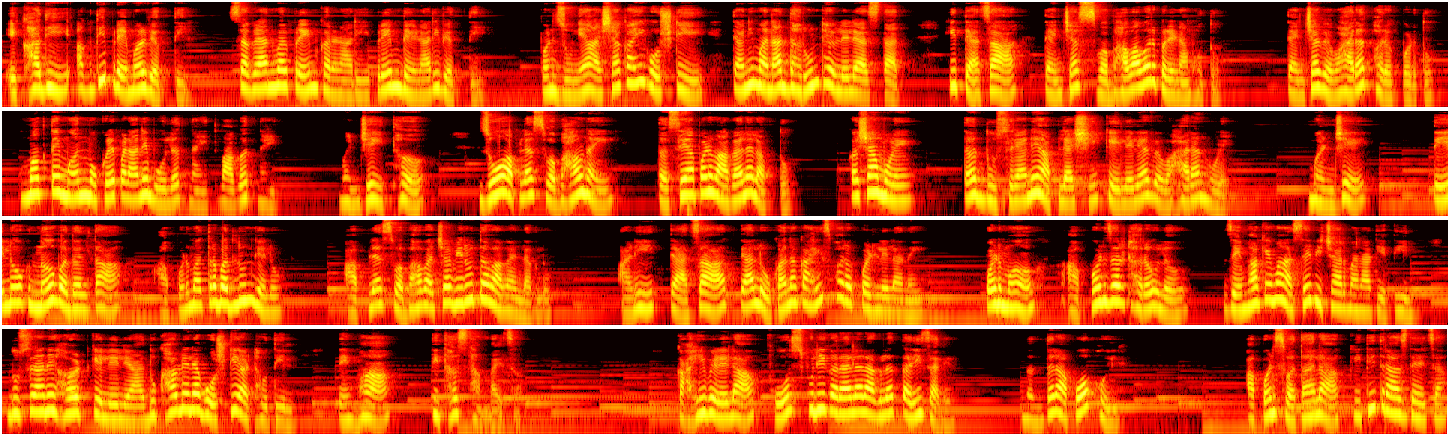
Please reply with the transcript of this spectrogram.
एखादी अगदी प्रेमळ व्यक्ती सगळ्यांवर प्रेम करणारी प्रेम देणारी व्यक्ती पण जुन्या अशा काही गोष्टी त्यांनी मनात धरून ठेवलेल्या असतात की त्याचा त्यांच्या स्वभावावर परिणाम होतो. त्यांच्या व्यवहारात फरक पडतो. मग ते मन मोकळेपणाने बोलत नाहीत वागत नाहीत. म्हणजे इथं जो आपला स्वभाव नाही तसे आपण वागायला लागतो. कशामुळे? तर दुसऱ्याने आपल्याशी केलेल्या व्यवहारांमुळे. म्हणजे ते लोक न बदलता आपण मात्र बदलून गेलो. आपल्या स्वभावाच्या विरुद्ध वागायला लागलो. आणि त्याचा त्या लोकांना काहीच फरक पडलेला नाही. पण मग आपण जर ठरवलं जेव्हा केव्हा असे विचार मनात येतील दुसऱ्याने हर्ट केलेल्या दुखावलेल्या गोष्टी आठवतील तेव्हा तिथंच थांबायचं. काही वेळेला फोर्सफुली करायला लागलं तरी चालेल. नंतर आपोआप होईल. आपण स्वतःला किती त्रास द्यायचा?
